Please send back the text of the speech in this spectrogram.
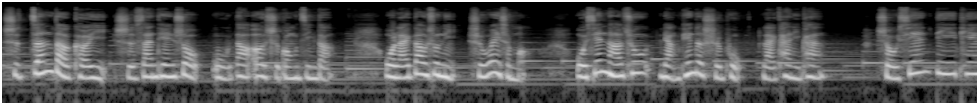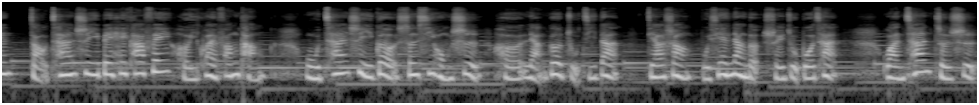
是真的可以十三天瘦五到二十公斤的，我来告诉你是为什么。我先拿出两天的食谱来看一看。首先，第一天早餐是一杯黑咖啡和一块方糖，午餐是一个生西红柿和两个煮鸡蛋，加上不限量的水煮菠菜。晚餐则是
